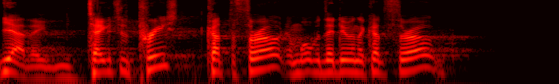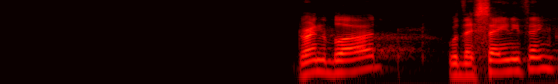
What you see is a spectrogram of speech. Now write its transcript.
Yeah, they take it to the priest, cut the throat, and what would they do when they cut the throat? Drain the blood? Would they say anything?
